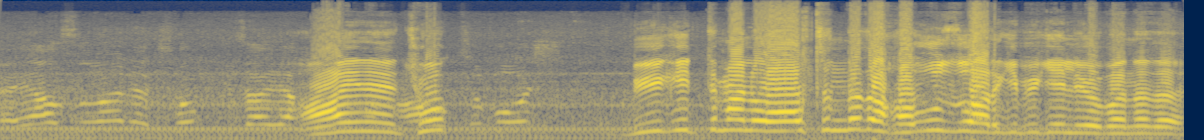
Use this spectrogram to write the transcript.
Beyazlı var ya çok güzel yapmış. Aynen, çok- Altı boş. Büyük ihtimal o altında da havuz var gibi geliyor bana da.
